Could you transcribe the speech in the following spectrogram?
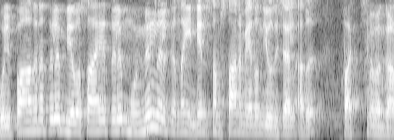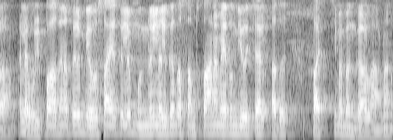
ഉൽപാദനത്തിലും വ്യവസായത്തിലും മുന്നിൽ നിൽക്കുന്ന ഇന്ത്യൻ സംസ്ഥാനം ഏതെന്ന് ചോദിച്ചാൽ അത് പശ്ചിമ ബംഗാളാണ്. അല്ലെ? ഉൽപാദനത്തിലും വ്യവസായത്തിലും മുന്നിൽ നിൽക്കുന്ന സംസ്ഥാനം ഏതെന്ന് ചോദിച്ചാൽ അത് പശ്ചിമ ബംഗാളാണ്.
